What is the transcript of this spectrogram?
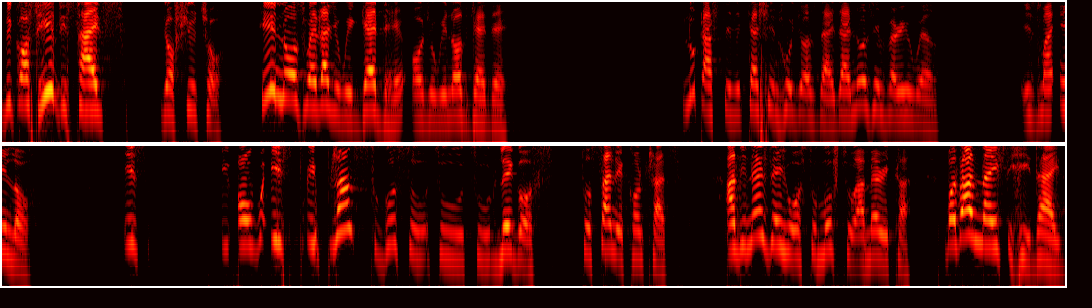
Because He decides your future. He knows whether you will get there or you will not get there. Look at Stevie Keshin, who just died. I knows him very well. He's my in-law. He, alwa- he plans to go to, to, to Lagos to sign a contract. And the next day he was to move to America. But that night he died.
